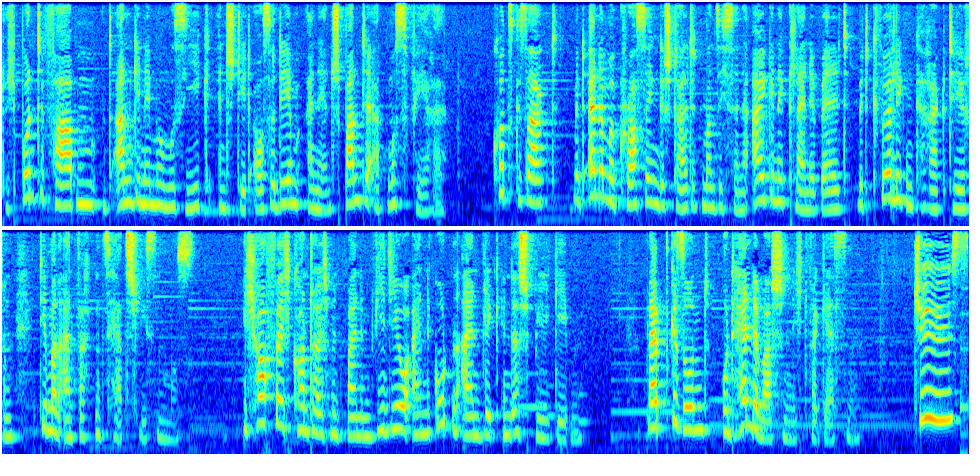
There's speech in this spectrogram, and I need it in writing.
Durch bunte Farben und angenehme Musik entsteht außerdem eine entspannte Atmosphäre. Kurz gesagt, mit Animal Crossing gestaltet man sich seine eigene kleine Welt mit quirligen Charakteren, die man einfach ins Herz schließen muss. Ich hoffe, ich konnte euch mit meinem Video einen guten Einblick in das Spiel geben. Bleibt gesund und Hände waschen nicht vergessen. Tschüss!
